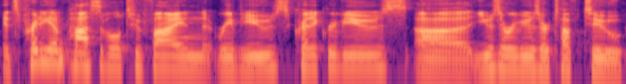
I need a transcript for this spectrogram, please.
it's pretty impossible to find reviews, critic reviews, uh, user reviews are tough too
